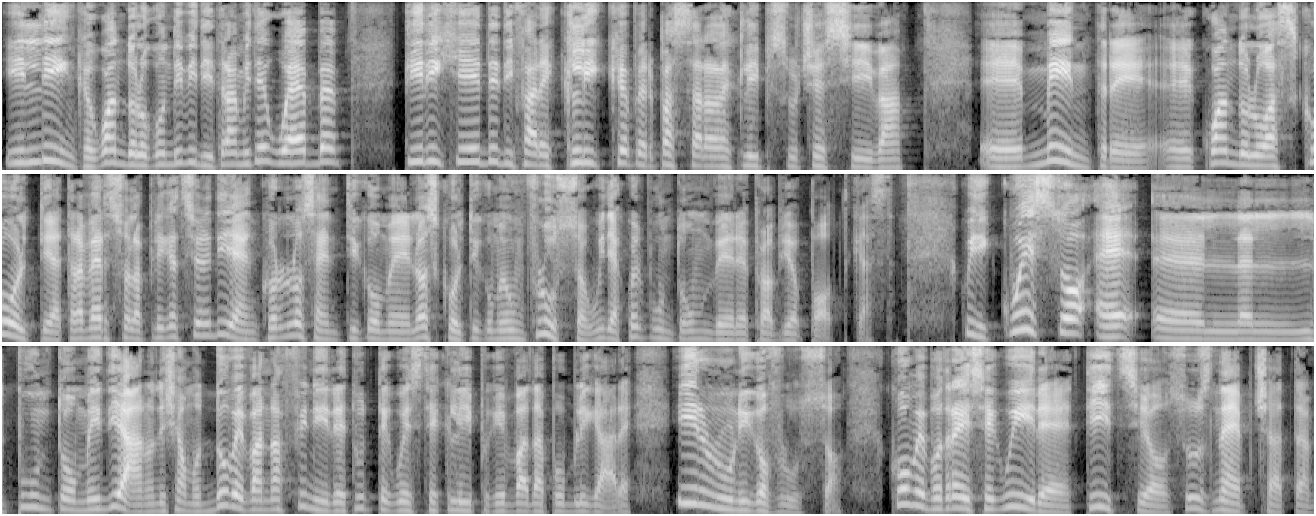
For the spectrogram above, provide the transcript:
il link quando lo condividi tramite web ti richiede di fare click per passare alla clip successiva, eh, mentre eh, quando lo ascolti attraverso l'applicazione di Anchor lo senti come lo ascolti come un flusso, quindi a quel punto un vero e proprio podcast. Quindi questo è eh, l- il punto mediano, diciamo, dove vanno a finire tutte queste clip che vado a pubblicare in un unico flusso. Come potrei seguire Tizio su Snapchat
